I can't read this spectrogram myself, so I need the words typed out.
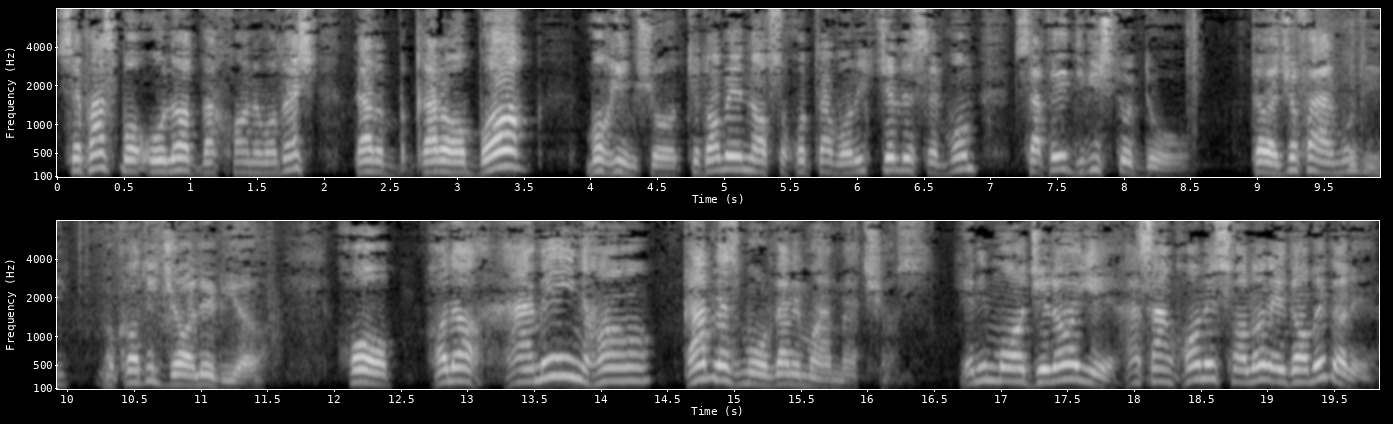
سپس با اولاد و خانوادش در قراباغ مقیم شد. کتاب ناسخ تواریخ جلد سوم صفحه 202 توجه فرمودی؟ نکات جالبی ها خب حالا همه اینها قبل از مردن محمد شاست یعنی ماجرای حسن خان سالار ادامه داره.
